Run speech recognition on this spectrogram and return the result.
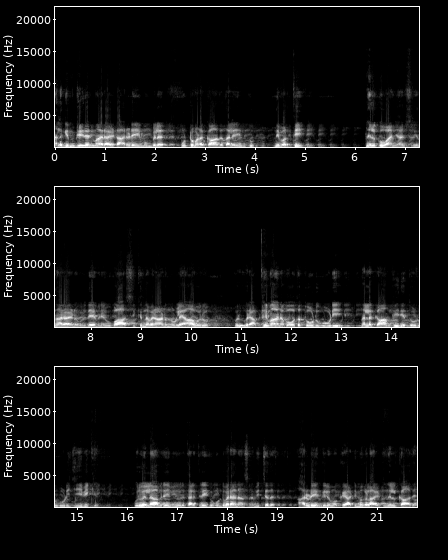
നല്ല ഗംഭീരന്മാരായിട്ട് ആരുടെയും മുമ്പിൽ മുട്ടുമടക്കാതെ തലയും നിവർത്തി നിൽക്കുവാൻ ഞാൻ ശ്രീനാരായണ ഗുരുദേവനെ ഉപാസിക്കുന്നവനാണെന്നുള്ള ആ ഒരു ഒരു ഒരു അഭിമാനബോധത്തോടുകൂടി നല്ല ഗാംഭീര്യത്തോടുകൂടി ജീവിക്കും. ഗുരു എല്ലാവരെയും ഈ ഒരു തലത്തിലേക്ക് കൊണ്ടുവരാനാണ് ശ്രമിച്ചത്. ആരുടെയെങ്കിലും ഒക്കെ അടിമകളായിട്ട് നിൽക്കാതെ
